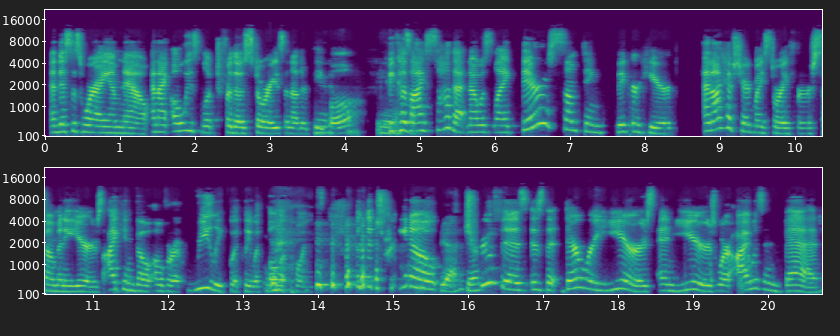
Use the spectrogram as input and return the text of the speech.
and this is where I am now. And I always looked for those stories in other people. Beautiful, because. I saw that and I was like, there is something bigger here. And I have shared my story for so many years. I can go over it really quickly with bullet points. But the tr- you know, yeah, the yeah. truth is is that there were years and years where I was in bed.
